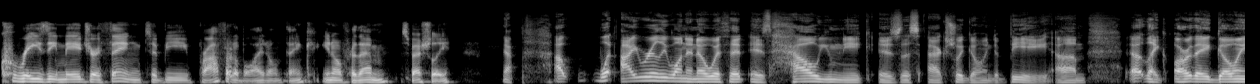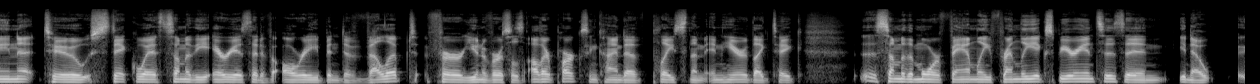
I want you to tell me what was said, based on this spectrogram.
crazy major thing to be profitable I don't think you know for them especially Uh, what I really want to know with it is how unique is this actually going to be? Um, uh, like, are they going to stick with some of the areas that have already been developed for Universal's other parks and kind of place them in here? Like, take uh, some of the more family friendly experiences and, you know, uh,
